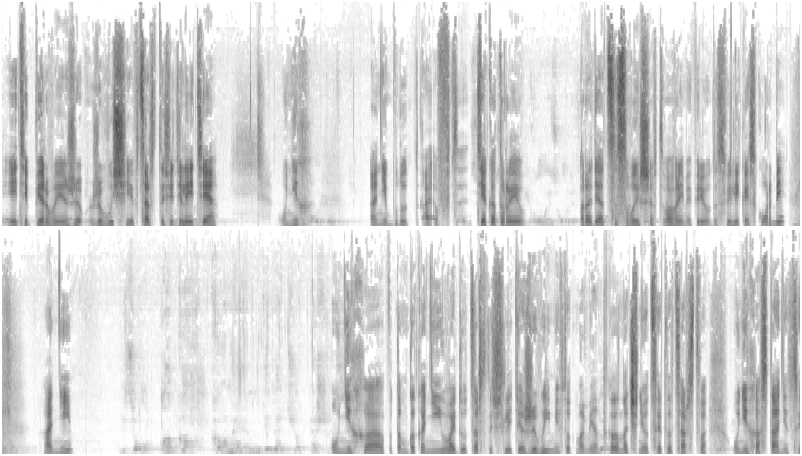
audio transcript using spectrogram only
Эти первые живущие в царство тысячелетия, у них они будут, а, те, которые родятся свыше во время периода с великой скорби, они у них, э, потому как они войдут в царство тысячелетия живыми в тот момент, когда начнется это царство, у них останется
